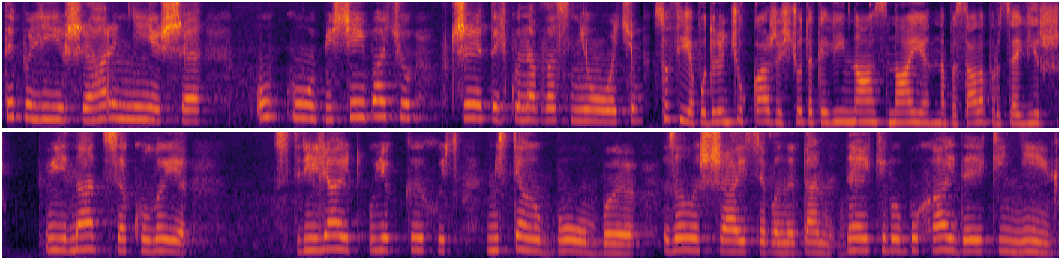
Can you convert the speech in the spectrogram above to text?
тепліше, гарніше, у купі, ще й бачу вчительку на власні очі. Софія Подолянчук каже, що таке війна, знає, написала про це вірш. Війна це коли стріляють у якихось місцях бомби, залишаються вони там, деякі вибухають, деякі ні,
